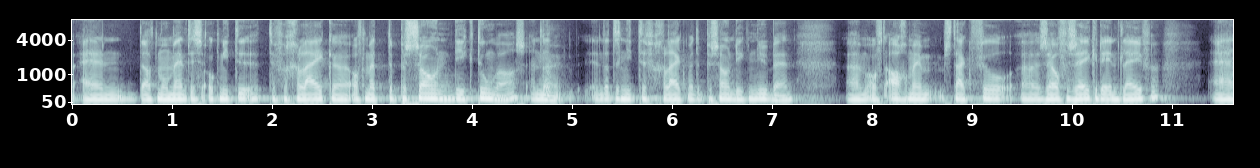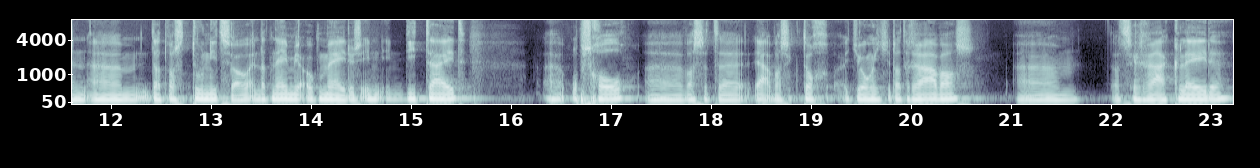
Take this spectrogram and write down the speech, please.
en dat moment is ook niet te, te vergelijken, of met de persoon die ik toen was. En dat, Nee. en dat is niet te vergelijken met de persoon die ik nu ben. Ehm, over het algemeen sta ik veel eh, zelfverzekerder in het leven. En ehm, dat was toen niet zo. En dat neem je ook mee. Dus in, in die tijd eh, op school eh, was, het, ja, was ik toch het jongetje dat raar was. Dat zich raar kleedde.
